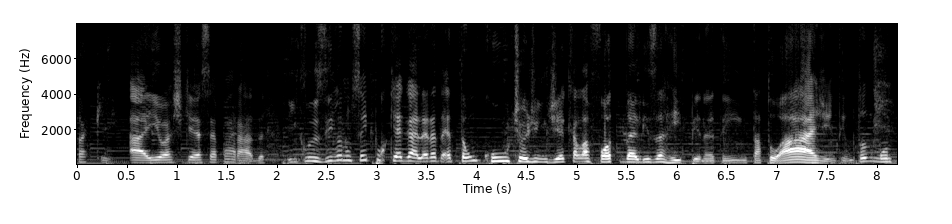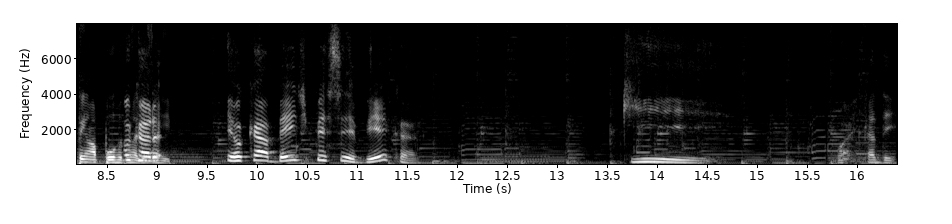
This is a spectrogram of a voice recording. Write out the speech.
Saquei. Aí eu acho que essa é a parada. Inclusive, eu não sei porque a galera é tão cult hoje em dia aquela foto da Lisa Hip, né? Tem tatuagem, tem, todo mundo tem uma porra de Ô, uma cara, Lisa Hip. Eu acabei de perceber, cara, que. Uai, cadê?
